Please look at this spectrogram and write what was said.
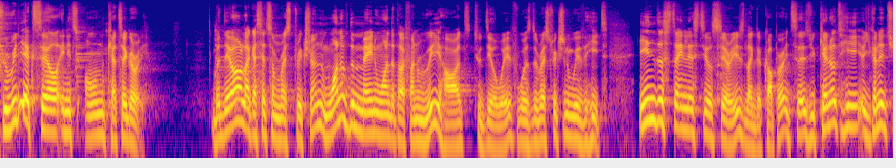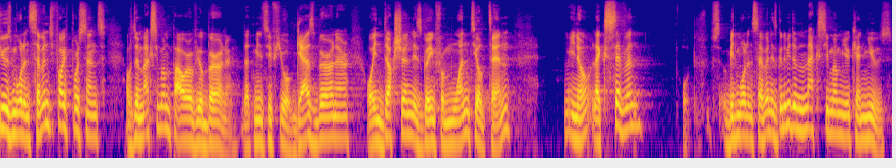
to really excel in its own category. But there are, like I said, some restrictions. One of the main ones that I found really hard to deal with was the restriction with heat. In the stainless steel series, like the copper, it says you cannot, you cannot use more than 75% of the maximum power of your burner. That means if your gas burner or induction is going from 1 till 10, you know, like 7, or a bit more than 7 is going to be the maximum you can use.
